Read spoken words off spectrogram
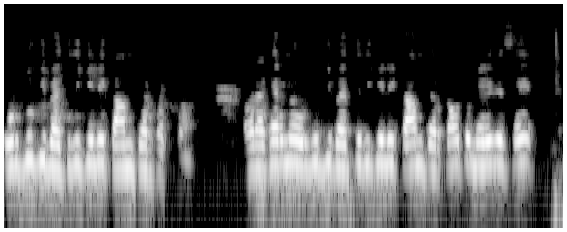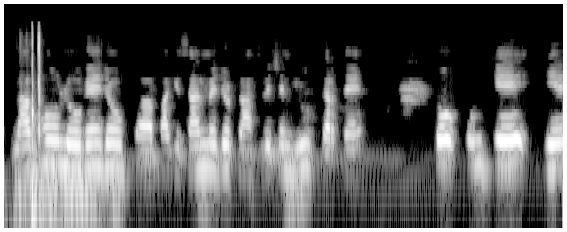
اردو کی بہتری کے لیے کام کر سکتا ہوں۔ اور اگر میں اردو کی بہتری کے لیے کام کرتا ہوں تو میرے جیسے لاکھوں لوگ ہیں جو پاکستان میں جو ٹرانسلیشن یوز کرتے ہیں، تو ان کے یہ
